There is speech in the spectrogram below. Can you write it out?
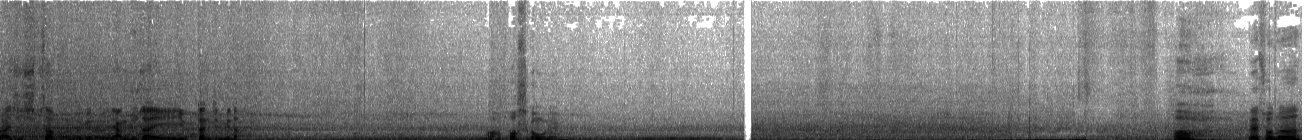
11시 14분 여기는 양주자의 6단지입니다. 아 버스가 오네요. 아, 네 저는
